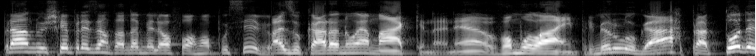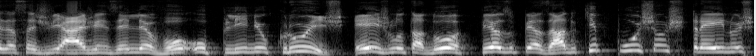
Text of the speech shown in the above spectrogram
para nos representar da melhor forma possível. Mas o cara não é máquina, né? Vamos lá, em primeiro lugar, para todas essas viagens ele levou o Plínio Cruz, ex-lutador peso pesado que puxa os treinos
